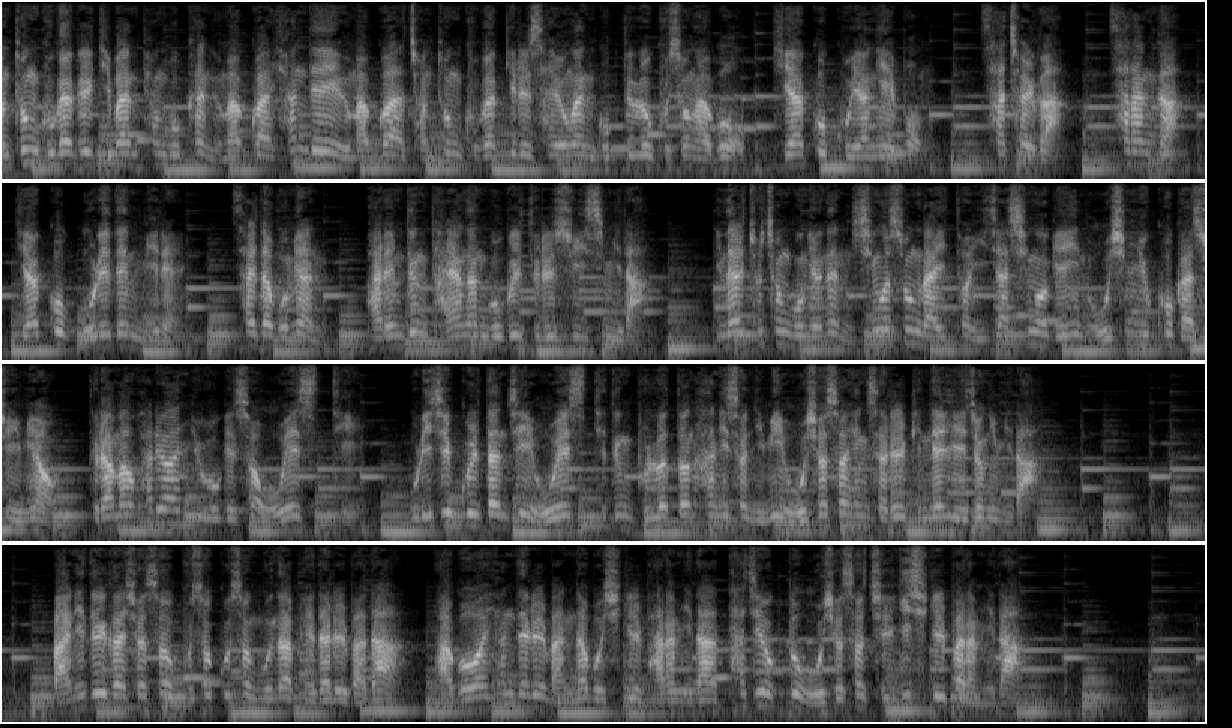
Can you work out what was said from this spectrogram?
전통 국악을 기반 편곡한 음악과 현대의 음악과 전통 국악기를 사용한 곡들로 구성하고 기악곡 고향의 봄, 사철가, 사랑가, 기악곡 오래된 미래, 살다 보면 바램 등 다양한 곡을 들을 수 있습니다. 이날 초청 공연은 싱어송라이터이자 싱어게인 56호 가수이며 드라마 화려한 유혹에서 OST, 우리 집 꿀단지 OST 등 불렀던 한희선님이 오셔서 행사를 빛낼 예정입니다. 많이들 가셔서 구석구석 문화 배달을 받아 과거와 현대를 만나보시길 바랍니다. 타 지역도 오셔서 즐기시길 바랍니다.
